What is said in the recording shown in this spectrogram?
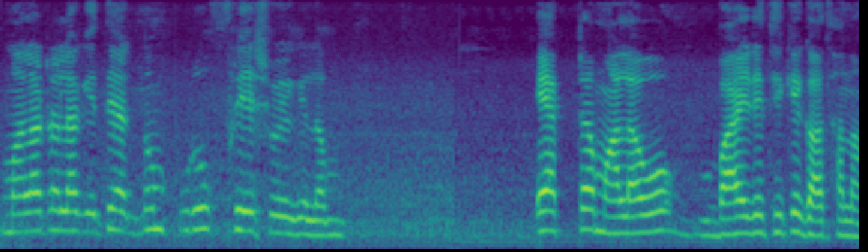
মালাটা লাগেতে একদম পুরো ফ্রেশ হয়ে গেলাম। একটা মালাও বাইরে থেকে গাঁথা না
